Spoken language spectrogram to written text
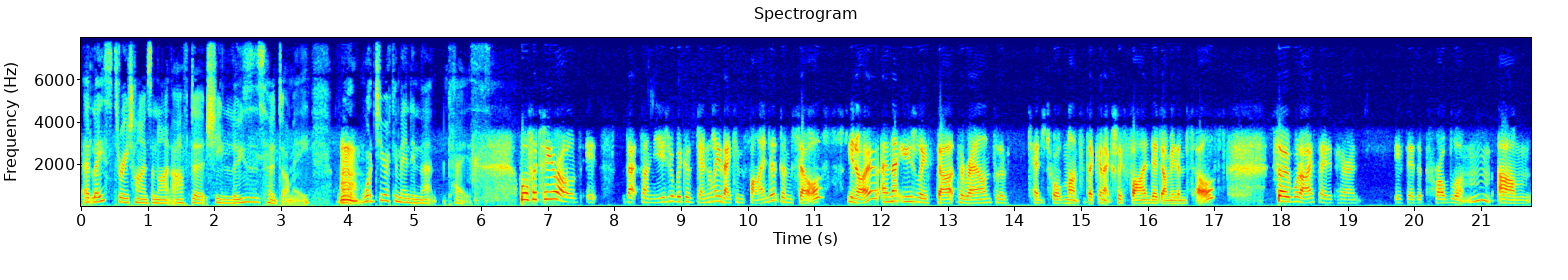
at least three times a night after she loses her dummy. What, mm. what do you recommend in that case? Well, for two-year-olds, it's that's unusual because generally they can find it themselves, you know, and that usually starts around sort of 10 to 12 months that they can actually find their dummy themselves. So what I say to parents, if there's a problem um,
